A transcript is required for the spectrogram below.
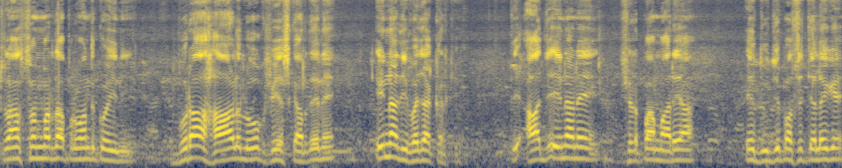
ਟਰਾਂਸਫਾਰਮਰ ਦਾ ਪ੍ਰਬੰਧ ਕੋਈ ਨਹੀਂ। ਬੁਰਾ ਹਾਲ ਲੋਕ ਫੇਸ ਕਰਦੇ ਨੇ ਇਹਨਾਂ ਦੀ ਵਜ੍ਹਾ ਕਰਕੇ। ਤੇ ਅੱਜ ਇਹਨਾਂ ਨੇ ਛਿੜਪਾ ਮਾਰਿਆ, ਇਹ ਦੂਜੇ ਪਾਸੇ ਚਲੇ ਗਏ।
